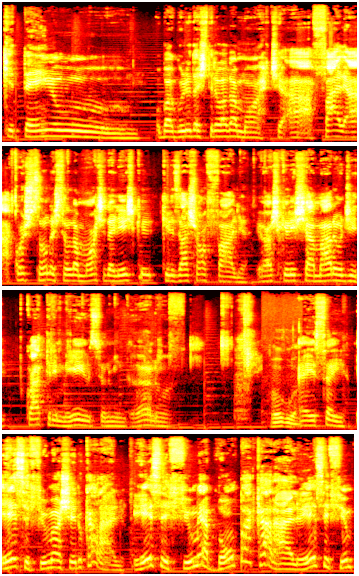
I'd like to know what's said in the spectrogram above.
que tem o, o bagulho da Estrela da Morte. A falha, a construção da Estrela da Morte dali é que, que eles acham a falha. Eu acho que eles chamaram de 4,5, se eu não me engano. Rogue One. É isso aí. Esse filme eu achei do caralho. Esse filme é bom pra caralho. Esse filme.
